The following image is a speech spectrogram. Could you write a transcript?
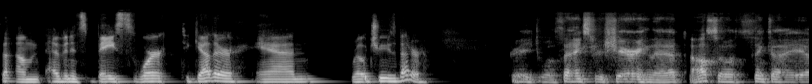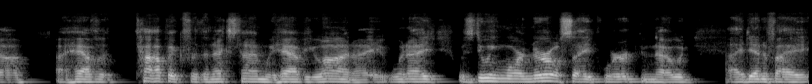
some evidence based work together and wrote Choose Better. Great. Well, thanks for sharing that. I also think I uh, I have a topic for the next time we have you on. I when I was doing more neuropsych work and I would identify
